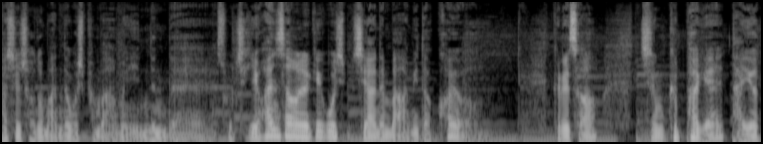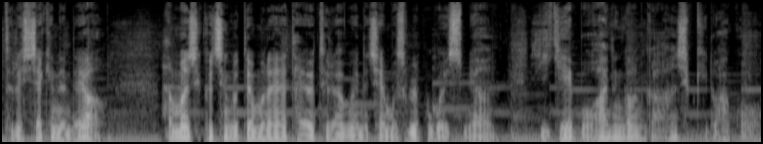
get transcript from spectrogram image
사실 저도 만나고 싶은 마음은 있는데 솔직히 환상을 깨고 싶지 않은 마음이 더 커요. 그래서 지금 급하게 다이어트를 시작했는데요. 한 번씩 그 친구 때문에 다이어트를 하고 있는 제 모습을 보고 있으면 이게 뭐 하는 건가 싶기도 하고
